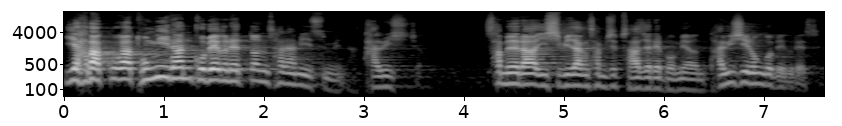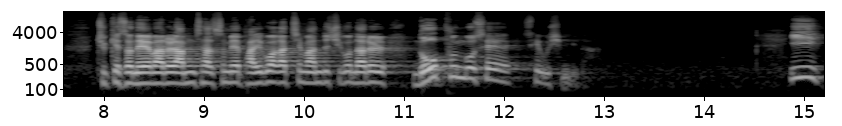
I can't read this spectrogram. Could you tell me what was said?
이 하박구가 동일한 고백을 했던 사람이 있습니다. 다윗이죠. 사무엘하 22장 34절에 보면 다윗이 이런 고백을 했어요. 주께서 내 발을 암사슴의 발과 같이 만드시고 나를 높은 곳에 세우십니다. 이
